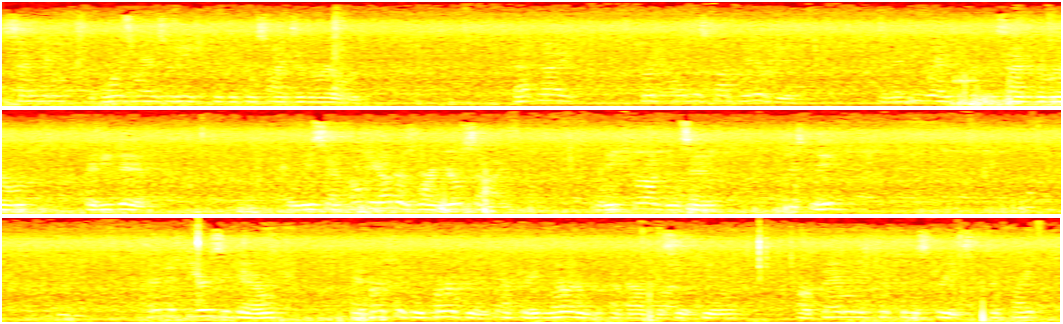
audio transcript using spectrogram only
sending the boys who answered each to different sides of the room. That night, Coach told us about the interview, and that he went to the side of the room that he did. And we said, how many others were on your side? And he shrugged and said, just me. Ten years ago, at Hershey's encouragement, after he learned about this issue, our family took to the streets to fight to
